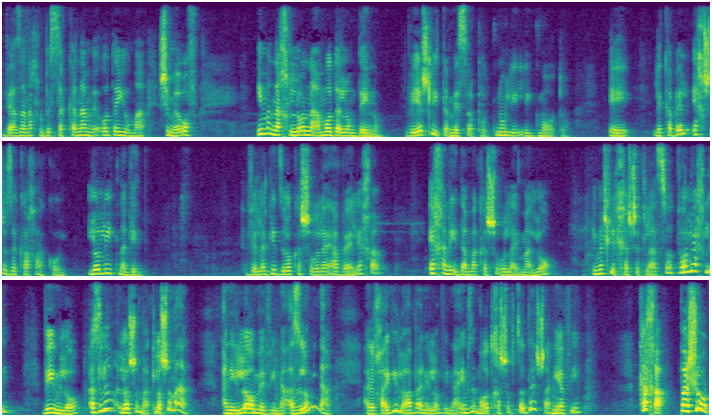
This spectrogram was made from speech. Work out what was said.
ואז אנחנו בסכנה מאוד איומה, שמרוב, אם אנחנו לא נעמוד על לומדנו, ויש לי את המסר פה, תנו לי לגמור אותו, אה, לקבל איך שזה ככה הכל, לא להתנגד, ולהגיד זה לא קשור אליי, אבא אליך, איך אני אדע מה קשור אליי, מה לא? אם יש לי חשק לעשות, והולך לי. ואם לא, אז לא, לא שומעת, לא שומעת. אני לא מבינה, אז לא מבינה. אני יכולה להגיד לו, אבא, אני לא מבינה, אם זה מאוד חשוב, תודה שאני אבין. ככה, פשוט,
